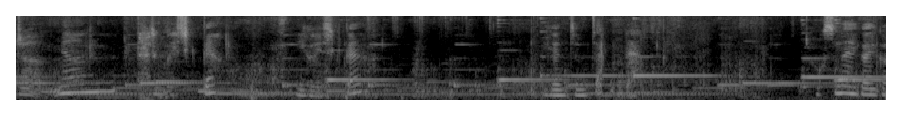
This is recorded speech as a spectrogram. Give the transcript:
그러면 다른 거 해줄까? 이거 해줄까? 이건 좀 작다. 복순아 이거 이거.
